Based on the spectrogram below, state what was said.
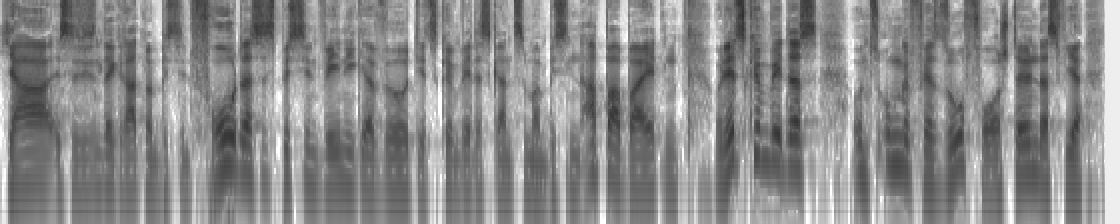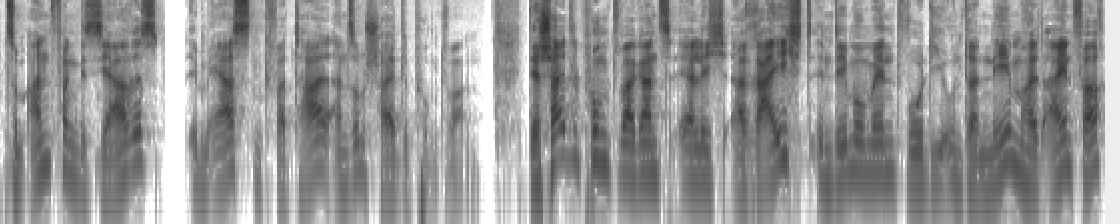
ja, wir sind ja gerade mal ein bisschen froh, dass es ein bisschen weniger wird, jetzt können wir das Ganze mal ein bisschen abarbeiten. Und jetzt können wir das uns ungefähr so vorstellen, dass wir zum Anfang des Jahres im ersten Quartal an so einem Scheitelpunkt waren. Der Scheitelpunkt war ganz ehrlich erreicht in dem Moment, wo die Unternehmen halt einfach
